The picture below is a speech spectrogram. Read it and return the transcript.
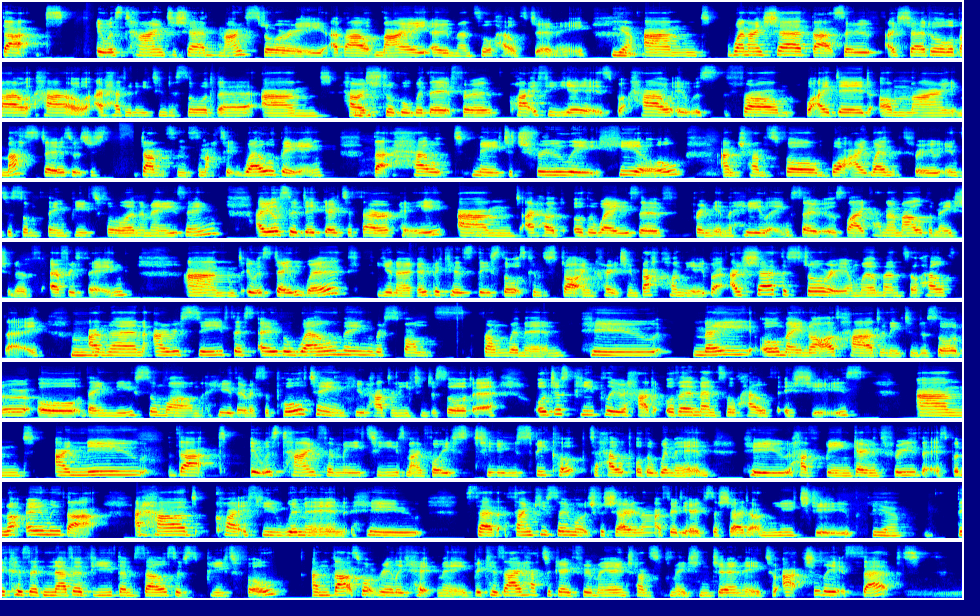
that it was time to share my story about my own mental health journey. Yeah. And when I shared that, so I shared all about how I had an eating disorder and how mm-hmm. I struggled with it for quite a few years, but how it was from what I did on my master's, which is dance and somatic well-being that helped me to truly heal and transform what I went through into something beautiful and amazing. I also did go to therapy and I had other ways of bringing the healing. So it was like an amalgamation of everything and it was daily work you know because these thoughts can start encroaching back on you but i shared the story on world mental health day mm. and then i received this overwhelming response from women who may or may not have had an eating disorder or they knew someone who they were supporting who had an eating disorder or just people who had other mental health issues and i knew that it was time for me to use my voice to speak up to help other women who have been going through this. But not only that, I had quite a few women who said, Thank you so much for sharing that video because I shared it on YouTube. Yeah. Because they'd never viewed themselves as beautiful. And that's what really hit me because I had to go through my own transformation journey to actually accept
